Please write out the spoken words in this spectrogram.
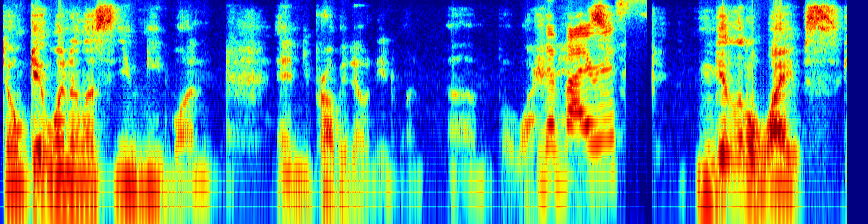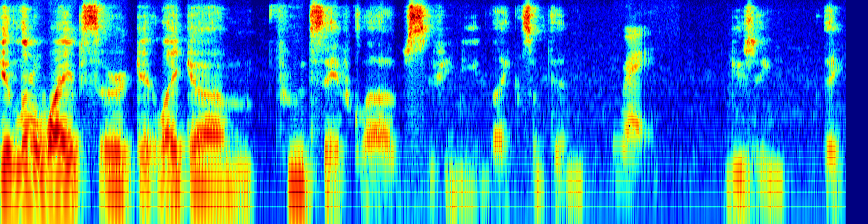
don't get one unless you need one, and you probably don't need one. Um, but wash The your hands. virus. You can get little wipes. Get little wipes, or get like um, food safe gloves if you need like something Right. using like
